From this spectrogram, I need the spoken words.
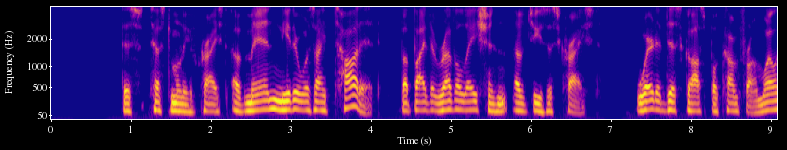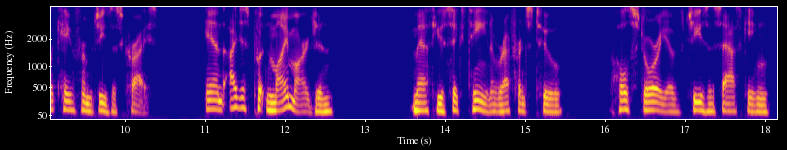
this testimony of Christ, of man, neither was I taught it, but by the revelation of Jesus Christ. Where did this gospel come from? Well, it came from Jesus Christ. And I just put in my margin Matthew 16, a reference to the whole story of Jesus asking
